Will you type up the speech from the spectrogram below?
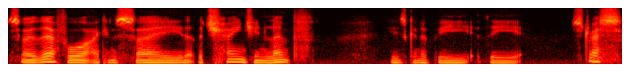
So therefore I can say that the change in length is going to be the stress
